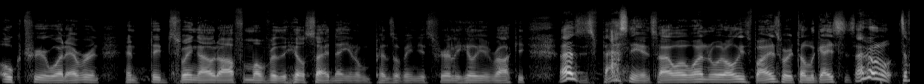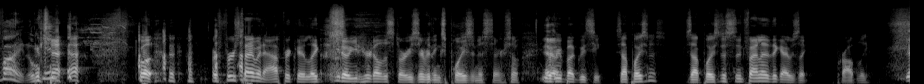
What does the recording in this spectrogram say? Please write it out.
oak tree or whatever, and, and they'd swing out off them over the hillside. Now, you know, Pennsylvania is fairly hilly and rocky. That was just fascinating. So I wondered what all these vines were. Until the guy says, "I don't know, it's a vine, okay." well, our first time in Africa, like you know, you'd heard all the stories. Everything's poisonous there. So every bug we see is that poisonous? Is that poisonous? And finally, the guy was like, probably.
